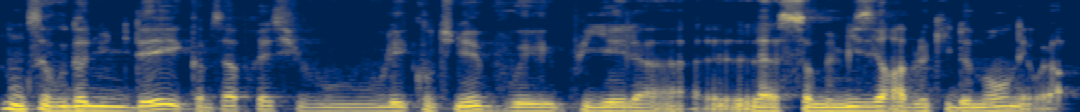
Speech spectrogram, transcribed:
Donc ça vous donne une idée, et comme ça, après, si vous voulez continuer, vous pouvez payer la, somme misérable qu'ils demandent, et voilà.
